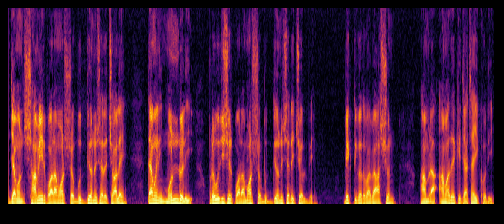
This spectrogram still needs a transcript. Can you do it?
যেমন স্বামীর পরামর্শ বুদ্ধি অনুসারে চলে, তেমনি মণ্ডলী প্রভু যিশুর পরামর্শ বুদ্ধি অনুসারেই চলবে। ব্যক্তিগতভাবে আসুন, আমরা আমাদেরকে যাচাই করি।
